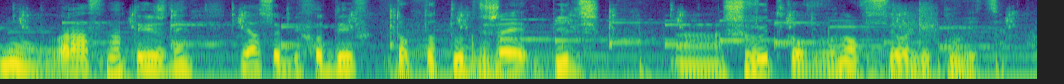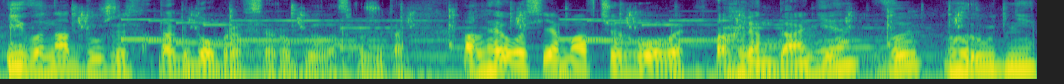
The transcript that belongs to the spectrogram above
ну, раз на тиждень я собі ходив. Тобто тут вже більш швидко воно все лікується. І вона дуже так добре все робила, скажу так. Але ось я мав чергове оглядання в грудні,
